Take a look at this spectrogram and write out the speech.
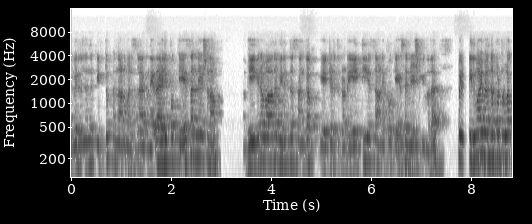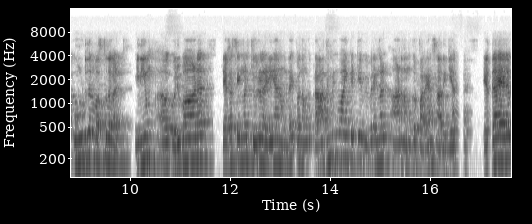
ഇവരിൽ നിന്ന് കിട്ടും എന്നാണ് മനസ്സിലാക്കുന്നത്. ഏതായാലും ഇപ്പോ കേസ് അന്വേഷണം ഭീകരവാദ വിരുദ്ധ സംഘം ഏറ്റെടുത്തിട്ടുണ്ട്. എ ടി എസ് ആണ് ഇപ്പോൾ കേസ് അന്വേഷിക്കുന്നത് അപ്പൊ ഇതുമായി ബന്ധപ്പെട്ടുള്ള കൂടുതൽ വസ്തുതകൾ ഇനിയും ഒരുപാട് രഹസ്യങ്ങൾ ചുരുളഴിയാനുണ്ട്. ഇപ്പൊ നമുക്ക് പ്രാഥമികമായി കിട്ടിയ വിവരങ്ങൾ ആണ് നമുക്ക് പറയാൻ സാധിക്കുക. ഏതായാലും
